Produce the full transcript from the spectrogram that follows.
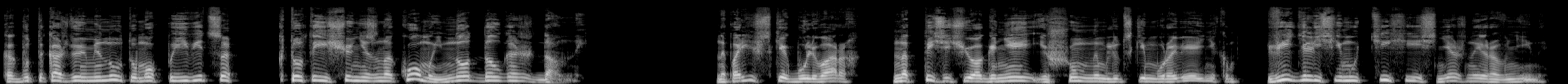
как будто каждую минуту мог появиться кто-то еще незнакомый, но долгожданный. На парижских бульварах, над тысячью огней и шумным людским муравейником виделись ему тихие снежные равнины,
